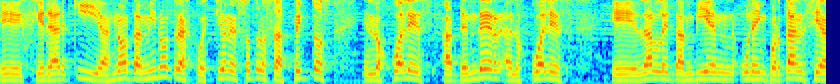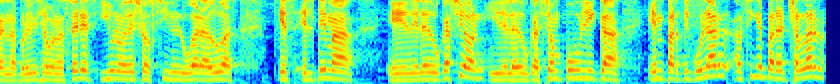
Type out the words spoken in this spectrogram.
eh, jerarquías, ¿no? También otras cuestiones, otros aspectos en los cuales atender, a los cuales eh, darle también una importancia en la provincia de Buenos Aires y uno de ellos, sin lugar a dudas, es el tema eh, de la educación y de la educación pública en particular. Así que para charlar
